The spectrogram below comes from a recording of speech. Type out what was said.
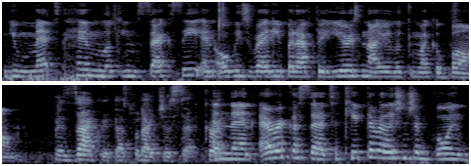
you met him looking sexy and always ready, but after years, now you're looking like a bum. Exactly. That's what I just said. Correct. And then Erica said, to keep the relationship going,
